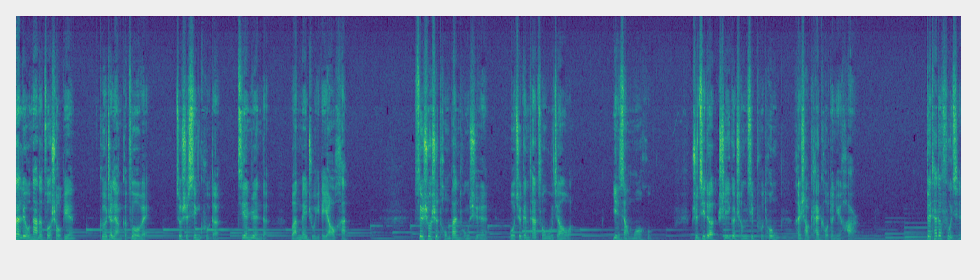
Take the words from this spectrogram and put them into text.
在刘娜的左手边，隔着两个座位，就是辛苦的、坚韧的、完美主义的姚汉。虽说是同班同学，我却跟他从无交往，印象模糊，只记得是一个成绩普通、很少开口的女孩。对她的父亲，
